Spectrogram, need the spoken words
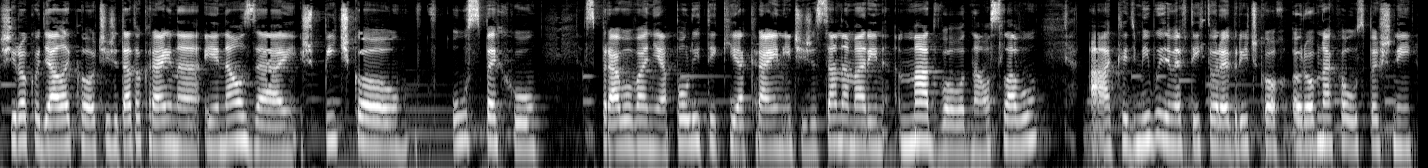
široko ďaleko, čiže táto krajina je naozaj špičkou v úspechu správovania politiky a krajiny, čiže Sana Marin má dôvod na oslavu a keď my budeme v týchto rebríčkoch rovnako úspešní,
